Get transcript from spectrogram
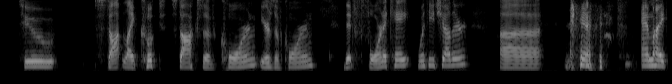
two stock like cooked stalks of corn ears of corn that fornicate with each other uh and, and like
